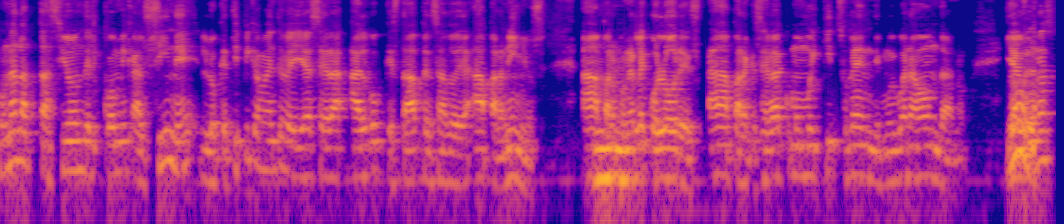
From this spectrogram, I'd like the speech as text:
una adaptación del cómic al cine, lo que típicamente veías era algo que estaba pensando de, ah, para niños, ah, para ponerle colores, ah, para que se vea como muy kids friendly, muy buena onda, ¿no? Y algunas...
